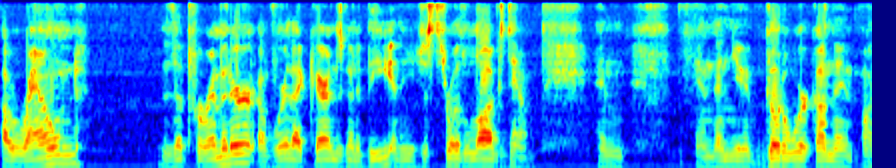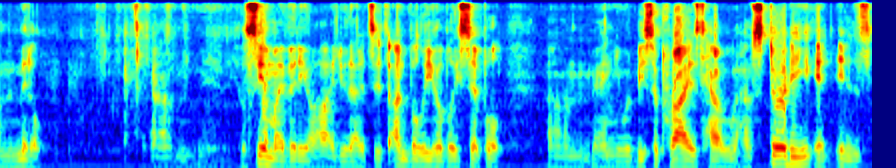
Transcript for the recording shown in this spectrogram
around the perimeter of where that garden's going to be, and then you just throw the logs down, and and then you go to work on the on the middle. Um, you'll see in my video how I do that. It's, it's unbelievably simple, um, and you would be surprised how, how sturdy it is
